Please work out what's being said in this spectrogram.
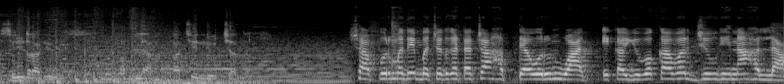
वसुंधरा न्यूज आपल्या हक्काचे न्यूज चॅनल. शापूरमध्ये बचत गटाच्या हप्त्यावरून वाद एका युवकावर जीवघेणा हल्ला.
